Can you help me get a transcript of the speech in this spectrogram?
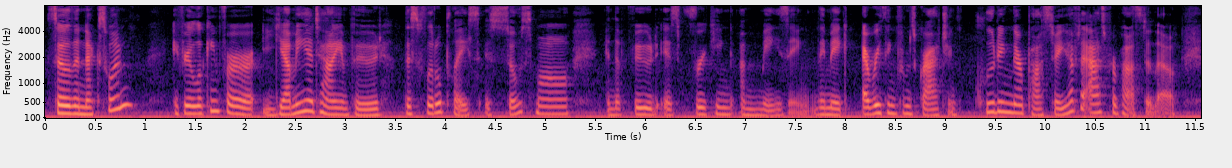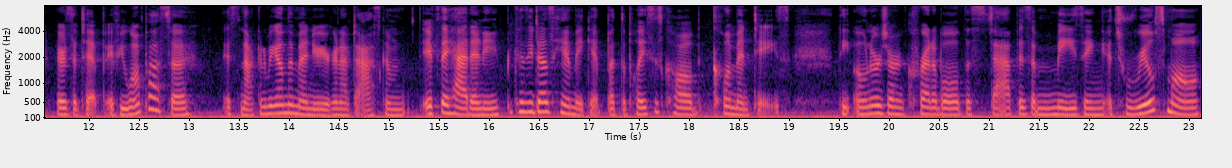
So, the next one, if you're looking for yummy Italian food, this little place is so small and the food is freaking amazing. They make everything from scratch, including their pasta. You have to ask for pasta though. There's a tip. If you want pasta, it's not going to be on the menu. You're going to have to ask him if they had any because he does hand make it. But the place is called Clemente's. The owners are incredible. The staff is amazing. It's real small,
